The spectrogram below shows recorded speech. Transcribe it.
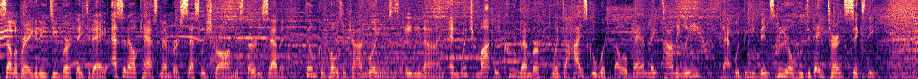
Celebrating an ET birthday today, SNL cast member Cecily Strong is 37, film composer John Williams is 89, and which Motley Crue member went to high school with fellow bandmate Tommy Lee? That would be Vince Neil, who today turned 60.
